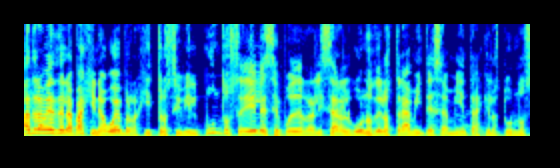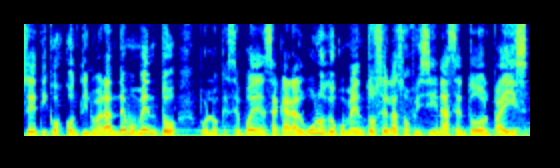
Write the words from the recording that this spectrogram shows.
A través de la página web registrocivil.cl se pueden realizar algunos de los trámites, mientras que los turnos éticos continuarán de momento, por lo que se pueden sacar algunos documentos en las oficinas en todo el país.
